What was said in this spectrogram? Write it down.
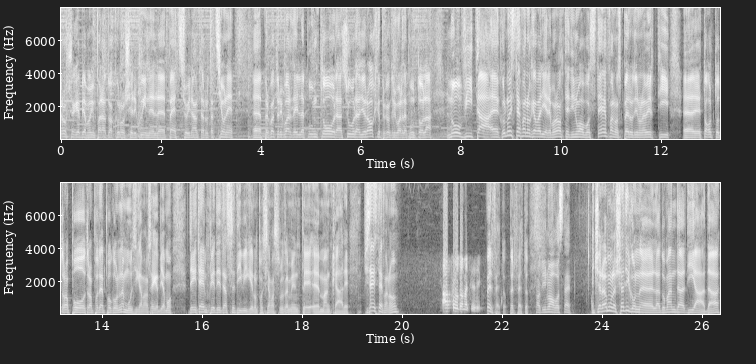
Strokes che abbiamo imparato a conoscere qui nel pezzo in alta rotazione eh, per quanto riguarda il punto ora su Radio Rock per quanto riguarda appunto la novità. Eh, con noi Stefano Cavaliere. Buonanotte di nuovo Stefano. Spero di non averti eh, tolto troppo, troppo, tempo con la musica ma sai che abbiamo dei tempi e dei tassativi che non possiamo assolutamente eh, mancare. Ci sei Stefano? Assolutamente sì. Perfetto perfetto. Ciao di nuovo Stefano ci eravamo lasciati con eh, la domanda di Ada,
